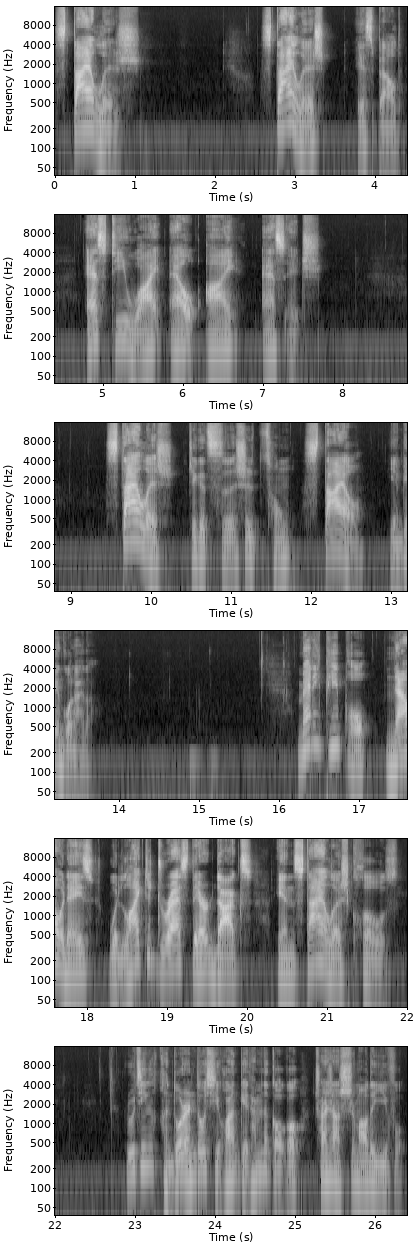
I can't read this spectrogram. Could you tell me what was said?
stylish。stylish is spelled S T Y L I S H。stylish 这个词是从 style 演变过来的。 Many people nowadays would like to dress their dogs in stylish clothes. 如今很多人都喜欢给他们的狗狗穿上时髦的衣服。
